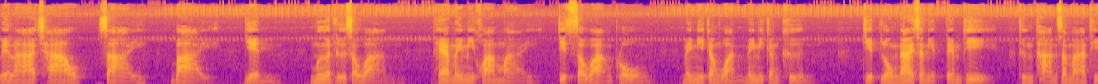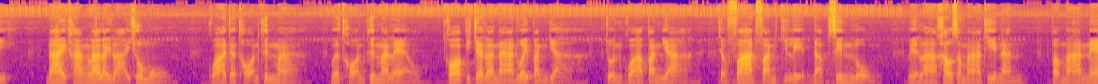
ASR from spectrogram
เวลาเช้า สาย บ่าย เย็น มืดหรือสว่าง แทบไม่มีความหมาย จิตสว่างโพลงไม่มีกลางวันไม่มีกลางคืน จิตลงได้สนิทเต็มที่ถึงฐานสมาธิ ได้ครั้งละหลาย ๆ ชั่วโมง กว่าจะถอนขึ้นมา เมื่อถอนขึ้นมาแล้ว ก็พิจารณาด้วยปัญญา จนกว่าปัญญาจะฟาดฟันกิเลสดับสิ้นลง เวลาเข้าสมาธินั้น ประมาณแน่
